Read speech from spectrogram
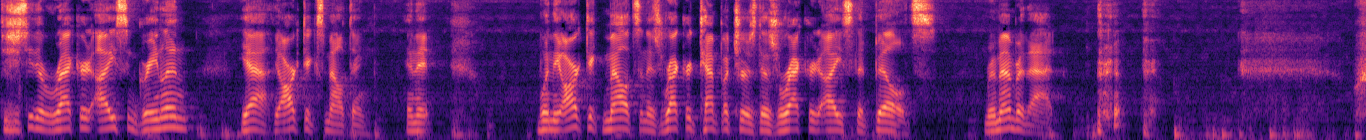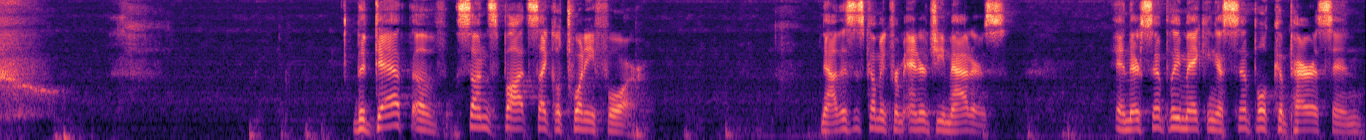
Did you see the record ice in Greenland? Yeah, the Arctic's melting. And it when the Arctic melts and there's record temperatures, there's record ice that builds. Remember that. the death of Sunspot Cycle 24. Now, this is coming from Energy Matters. And they're simply making a simple comparison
